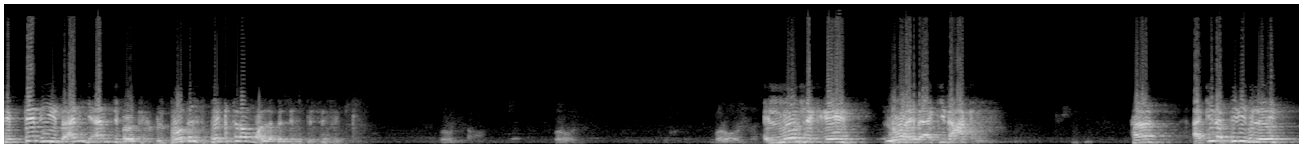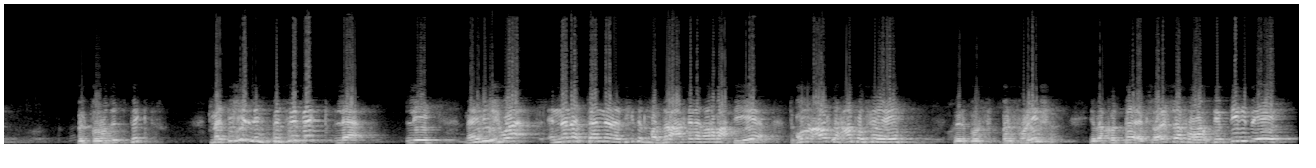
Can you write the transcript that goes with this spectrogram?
تبتدي بأنهي antibiotic بال broad spectrum ولا بال specific ال logic إيه؟ اللي هو هيبقى أكيد عكس. ها؟ أكيد ابتدي بالإيه؟ بال broad spectrum ما تيجي ال specific لا. ليه؟ ما يجيش وقت إن أنا أستنى نتيجة المزرعة ثلاث أربع أيام تكون الأرض حصل فيها إيه؟ perforation يبقى خد بالك. سؤال شفوي تبتدي بإيه؟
